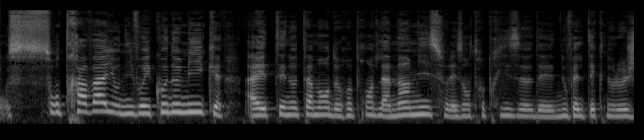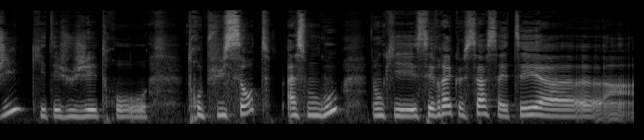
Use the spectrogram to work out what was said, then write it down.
Son travail au niveau économique a été notamment de reprendre la mainmise sur les entreprises des nouvelles technologies qui étaient jugées trop, trop puissantes à son goût. Donc c'est vrai que ça, ça a été euh, un,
